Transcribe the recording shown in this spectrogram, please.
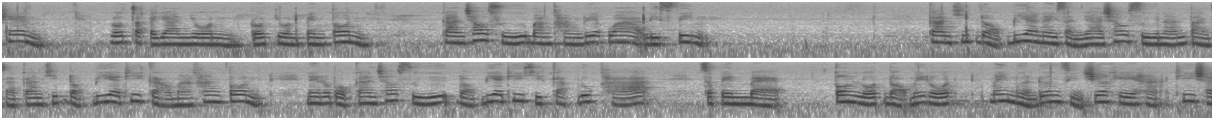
เช่น รถจักรยานยนต์ รถยนต์เป็นต้น การเช่าซื้อบางครั้งเรียกว่า leasing การคิดดอกเบี้ยในสัญญาเช่าซื้อนั้นต่างจากการคิดดอกเบี้ยที่กล่าวมาข้างต้น ในระบบการเช่าซื้อดอกเบี้ยที่คิดกับลูกค้า จะเป็นแบบต้นลดดอกไม่ลด ไม่เหมือนเรื่องสินเชื่อเคหะที่ใช้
